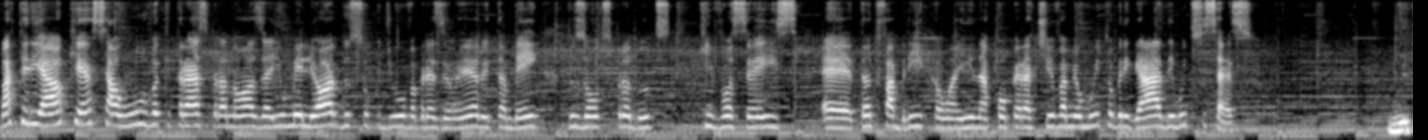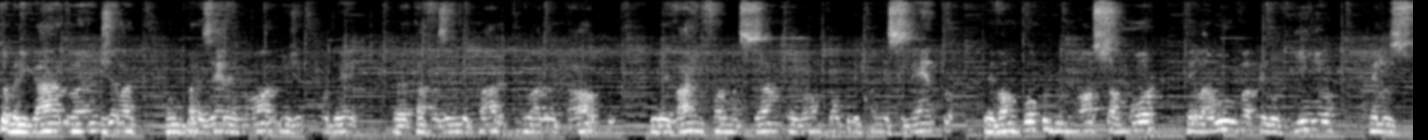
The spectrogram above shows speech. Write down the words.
material que é essa uva que traz para nós aí o melhor do suco de uva brasileiro e também dos outros produtos que vocês é, tanto fabricam aí na cooperativa. Meu muito obrigado e muito sucesso. Muito obrigado, Ângela. É um prazer enorme a gente poder estar uh, tá fazendo parte do AgroTalk, levar informação, levar um pouco de conhecimento, levar um pouco do nosso amor pela uva, pelo vinho, pelos,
